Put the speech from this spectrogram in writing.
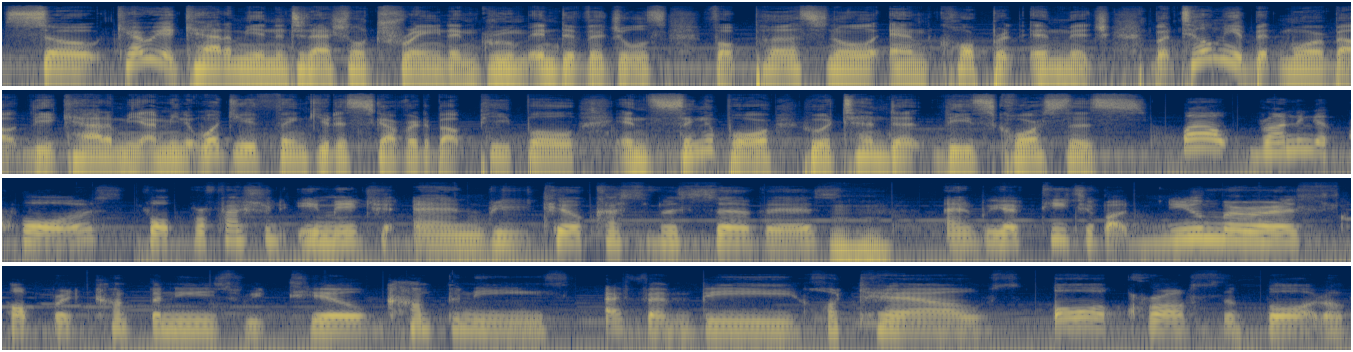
So, Carrie Academy and International trained and groomed individuals for personal and corporate image. But tell me a bit more about the academy. I mean, what do you think you discovered about people in Singapore who attended these courses? Well, running a course for professional image and retail customer service. Mm-hmm. And we have teach about numerous corporate companies, retail companies, F&B, hotels, all across the board of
